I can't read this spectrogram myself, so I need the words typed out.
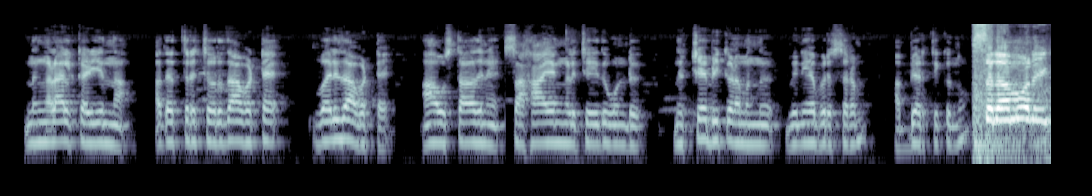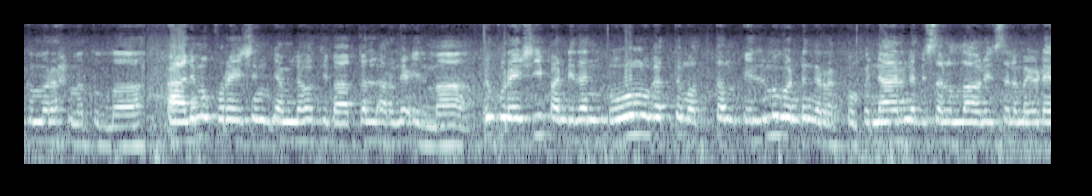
നിങ്ങളാൽ കഴിയുന്ന അതെത്ര ചെറുതാവട്ടെ വലുതാവട്ടെ. ആ ഉസ്താദിനെ സഹായങ്ങൾ ചെയ്തുകൊണ്ട് നിക്ഷേപിക്കണമെന്ന് വിനയപുരസരം അഭ്യർത്ഥിക്കുന്നു. അസ്സലാമു അലൈക്കും വറഹ്മത്തുള്ളാഹ് ആലിമു ഖുറൈശിൻ യംലഹു തിബാഖൽ അർളി ഇൽമാ. ഖുറൈശി പണ്ഡിതൻ ഭൂമുഖത്ത് മൊത്തം ഇൽമു കൊണ്ട് നിറക്കും. പുന്നാര നബി സല്ലല്ലാഹു അലൈഹി വസല്ലമയുടെ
